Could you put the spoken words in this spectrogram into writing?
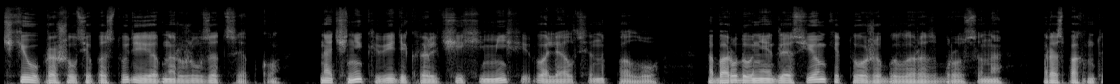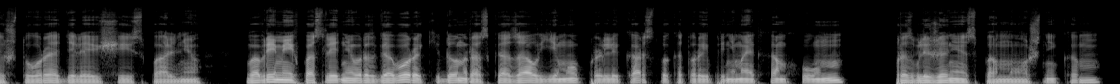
Чхиу прошелся по студии и обнаружил зацепку. Ночник в виде крольчихи Мифи валялся на полу. Оборудование для съемки тоже было разбросано. Распахнуты шторы, отделяющие спальню. Во время их последнего разговора Кидон рассказал ему про лекарства, которые принимает Хамхун, про сближение с помощником.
